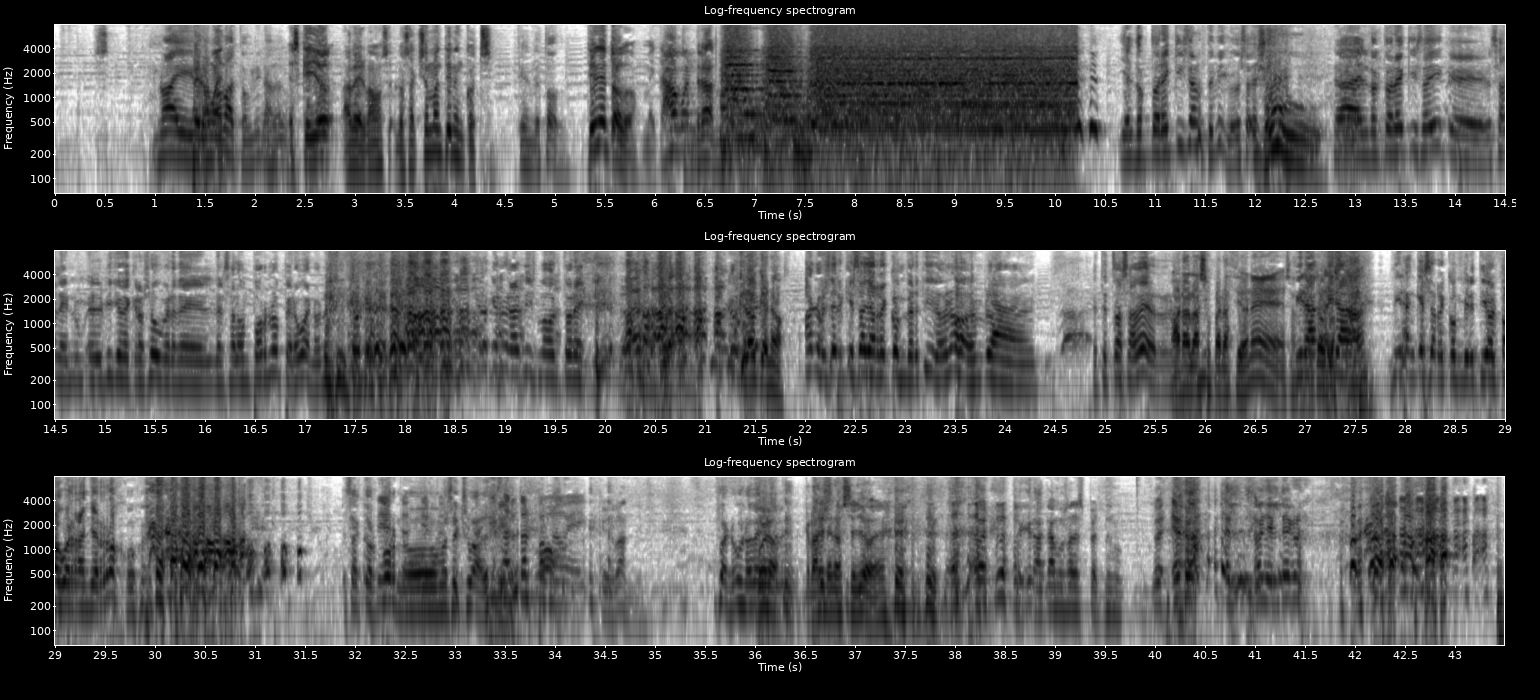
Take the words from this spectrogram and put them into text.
No hay Pero bueno, Baton ni nada. Es que yo, a ver, vamos, los Action Man tienen coche. Tienen de todo. Tiene todo. Me cago en. Y el Doctor X ya no te digo. ¿sabes? Uh. Ya, el Doctor X ahí que sale en un- el vídeo de crossover del, del salón porno, pero bueno, no, creo, que, creo que no era el mismo Doctor X. Creo que no. A no ser que se haya reconvertido, ¿no? En plan. Vete tú a saber. Ahora las operaciones. Mira, mira, está- mira en qué se reconvirtió el Power Ranger rojo. es actor Cierto, porno cierto. homosexual. Es actor porno gay. Qué grande. Bueno, uno de Bueno, ellos. grande no sé yo, ¿eh? Al experto. El- oye, el negro.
